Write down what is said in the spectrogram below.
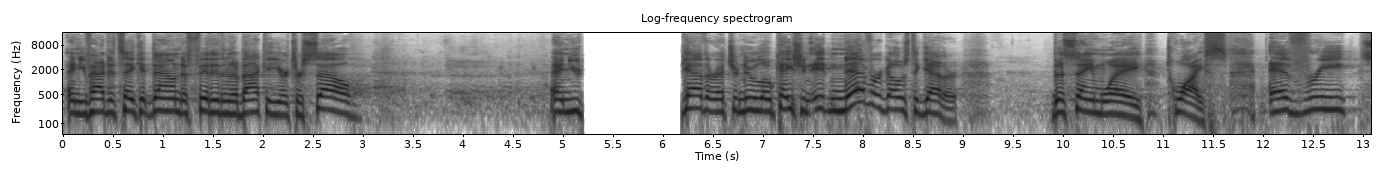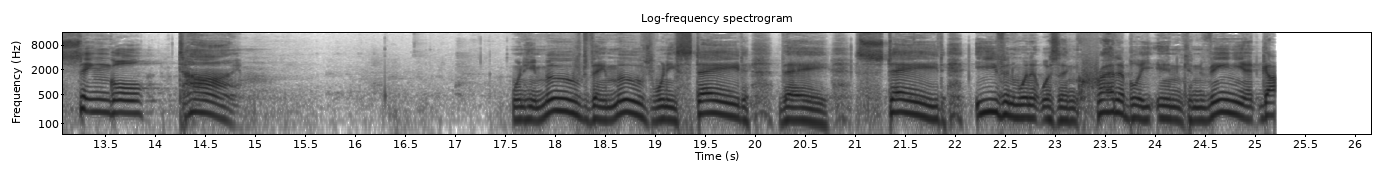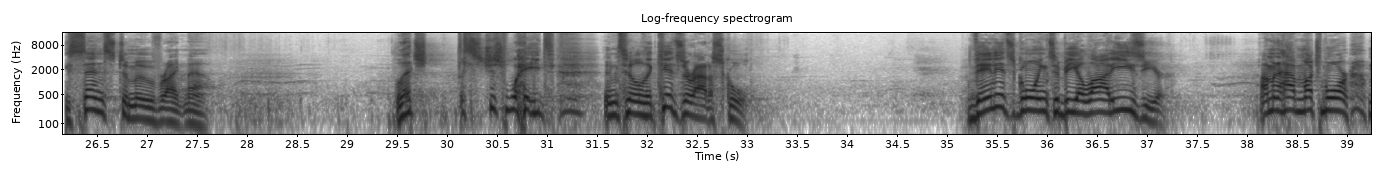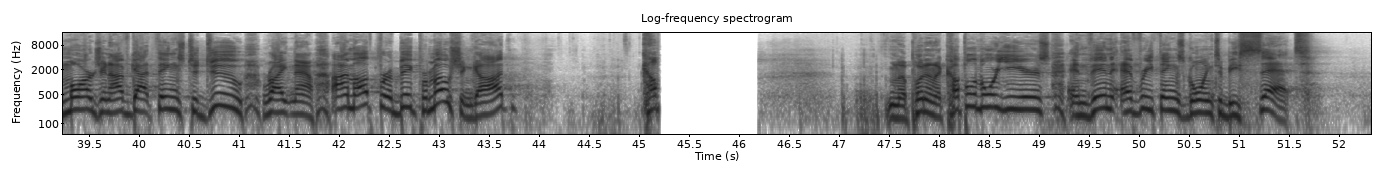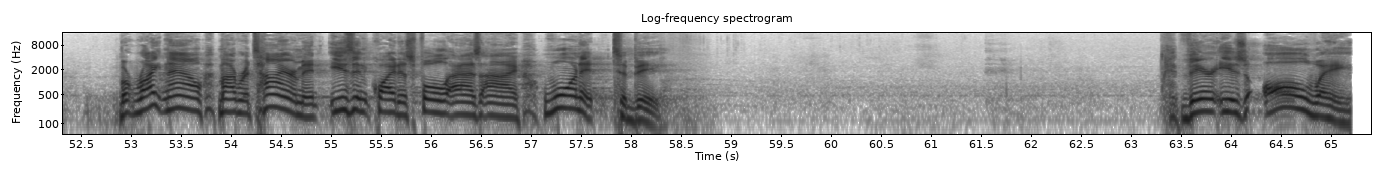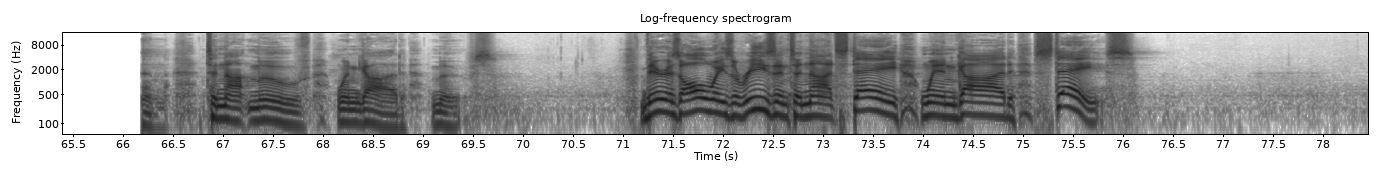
and you've had to take it down to fit it in the back of your tercel, and you together at your new location, it never goes together the same way twice. Every single time. When he moved, they moved. When he stayed, they stayed, even when it was incredibly inconvenient. God sense to move right now. Let's, let's just wait until the kids are out of school. Then it's going to be a lot easier. I'm going to have much more margin. I've got things to do right now. I'm up for a big promotion, God. I'm going to put in a couple of more years and then everything's going to be set. But right now, my retirement isn't quite as full as I want it to be. There is always to not move when God moves. There is always a reason to not stay when God stays.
